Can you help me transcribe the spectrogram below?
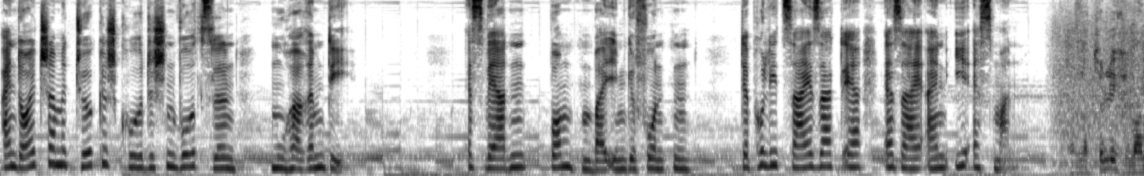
Ein Deutscher mit türkisch-kurdischen Wurzeln, Muharrem D. Es werden Bomben bei ihm gefunden. Der Polizei sagt er, er sei ein IS-Mann. Natürlich, man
